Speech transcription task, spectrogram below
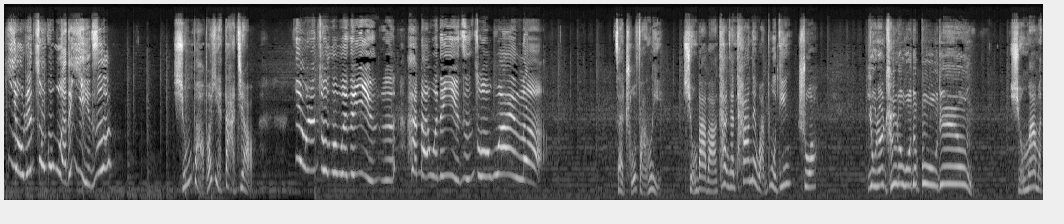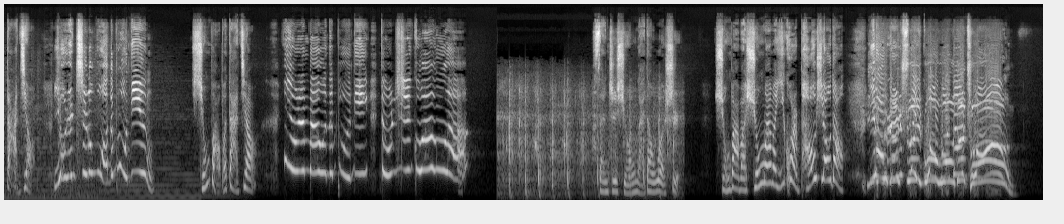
有人坐过我的椅子！”熊宝宝也大叫。坐过我的椅子，还把我的椅子坐坏了。在厨房里，熊爸爸看看他那碗布丁，说：“有人吃了我的布丁。”熊妈妈大叫：“有人吃了我的布丁！”熊宝宝大叫：“有人把我的布丁都吃光了！”三只熊来到卧室。熊爸爸、熊妈妈一块儿咆哮道：“有人睡过我的床！”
